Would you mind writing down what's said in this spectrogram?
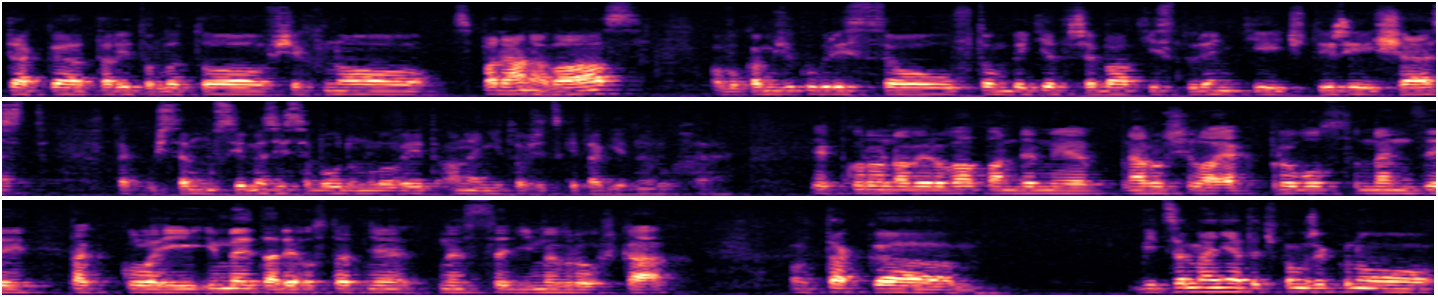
tak eh, tady tohleto všechno spadá na vás a v okamžiku, kdy jsou v tom bytě třeba ti studenti 4, 6, tak už se musí mezi sebou domluvit a není to vždycky tak jednoduché. Jak koronavirová pandemie narušila jak provoz menzy, tak kolejí. I my tady ostatně dnes sedíme v rouškách. Tak eh, víceméně teď řeknu,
